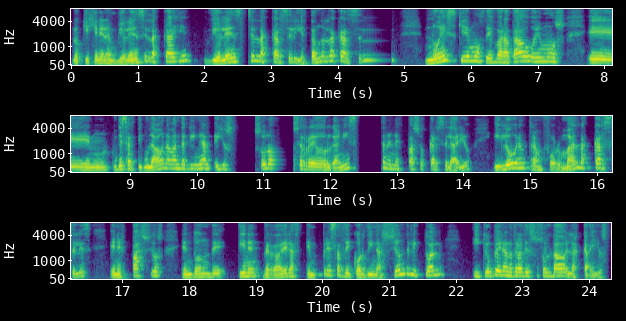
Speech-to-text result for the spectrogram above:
los que generan violencia en las calles, violencia en las cárceles, y estando en la cárcel, no es que hemos desbaratado o hemos eh, desarticulado una banda criminal, ellos solo se reorganizan en espacios carcelarios y logran transformar las cárceles en espacios en donde tienen verdaderas empresas de coordinación delictual y que operan a través de sus soldados en las calles.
